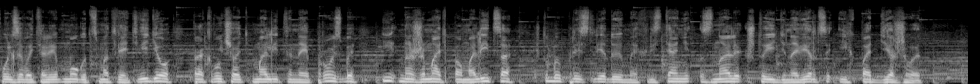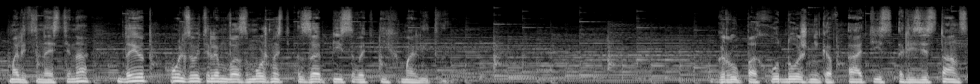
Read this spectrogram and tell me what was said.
Пользователи могут смотреть видео, прокручивать молитвенные просьбы и нажимать «Помолиться», чтобы преследуемые христиане знали, что единоверцы их поддерживают. Молитвенная стена дает пользователям возможность записывать их молитвы. Группа художников «Атис Резистанс»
